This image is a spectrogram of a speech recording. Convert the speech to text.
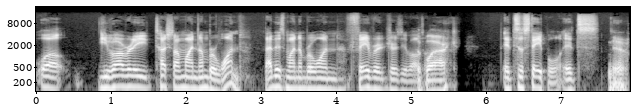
Well, you've already touched on my number one. That is my number one favorite jersey of all time. The time. black. It's a staple. It's Yeah.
